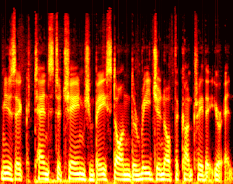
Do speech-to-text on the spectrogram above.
music tends to change based on the region of the country that you're in.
